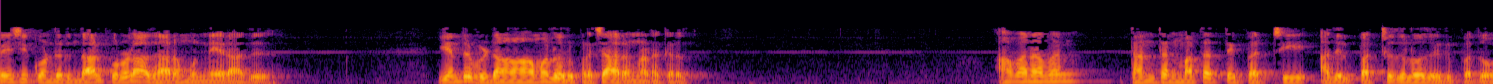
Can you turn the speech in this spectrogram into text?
பேசிக் கொண்டிருந்தால் பொருளாதாரம் முன்னேறாது என்று விடாமல் ஒரு பிரச்சாரம் நடக்கிறது. அவனவன் தன் தன் மதத்தை பற்றி அதில் பற்றுதலோடு இருப்பதோ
